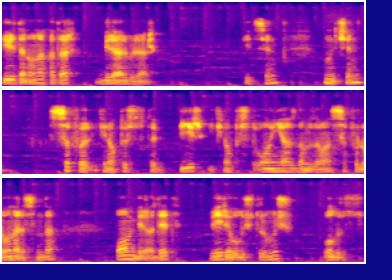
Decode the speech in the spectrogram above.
Birden 10'a kadar birer birer gitsin. Bunun için 0, 2 nokta üstte 1, 2 nokta üstte 10 yazdığımız zaman 0 ile 10 arasında 11 adet veri oluşturmuş oluruz.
